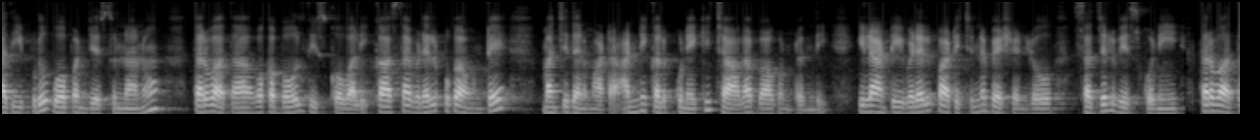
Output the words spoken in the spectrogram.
అది ఇప్పుడు ఓపెన్ చేస్తున్నాను. తర్వాత ఒక బౌల్ తీసుకోవాలి. కాస్త వెడల్పుగా ఉంటే మంచిదనమాట అన్నీ కలుపుకునేకి చాలా బాగుంటుంది. ఇలాంటి వెడల్పాటి చిన్న బేషన్లో సజ్జలు వేసుకొని తర్వాత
